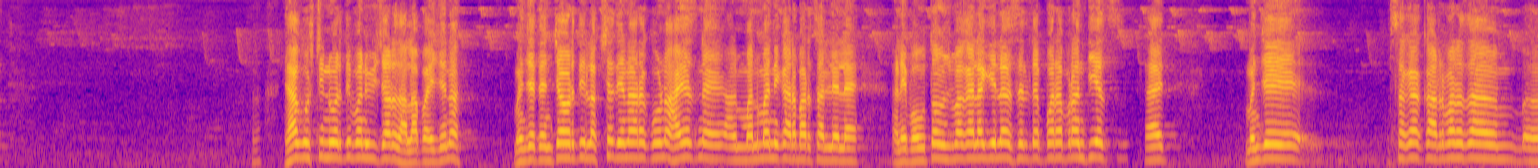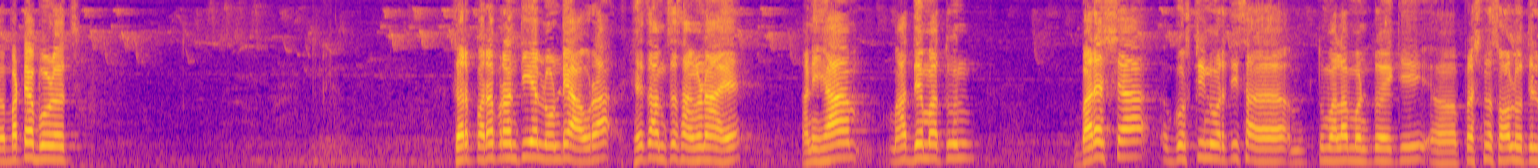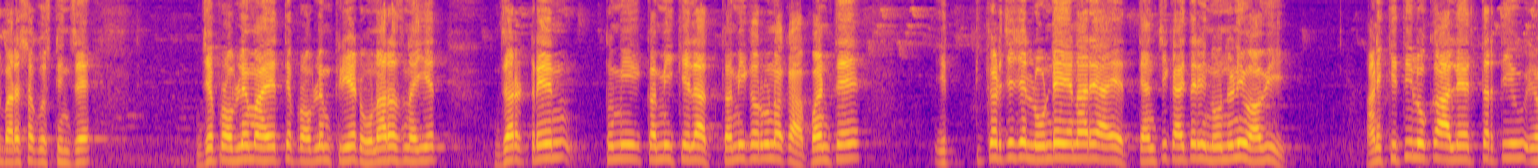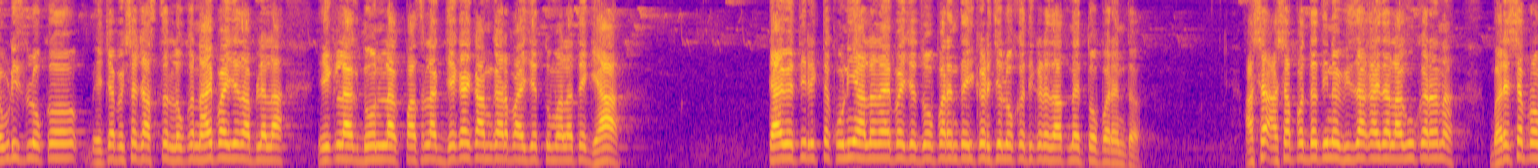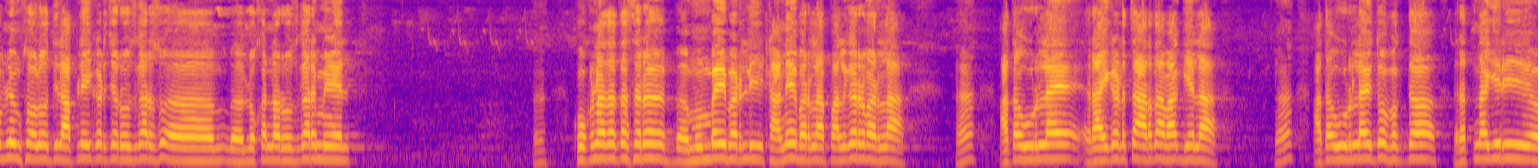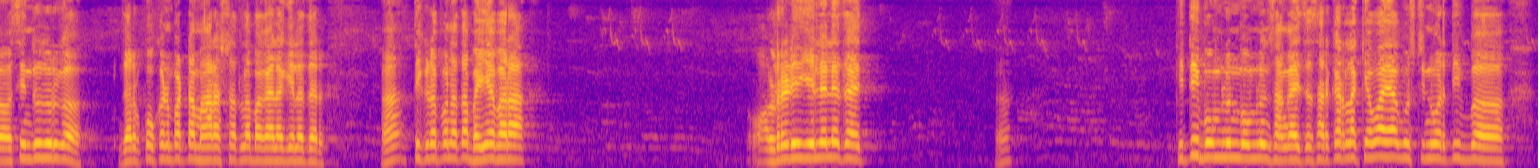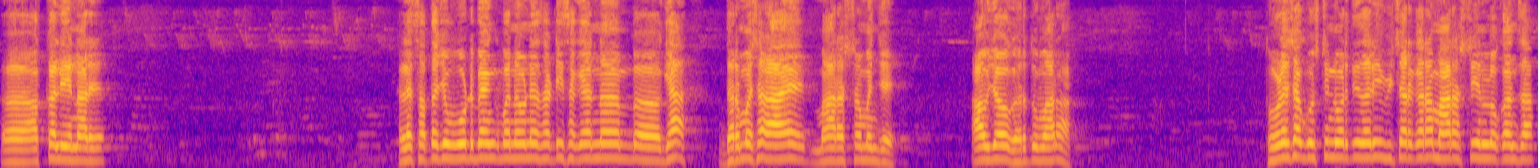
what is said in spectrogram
ह्या गोष्टींवरती पण विचार झाला पाहिजे ना. म्हणजे त्यांच्यावरती लक्ष देणारं कोण आहेच नाही. आणि मनमानी कारभार चाललेला आहे. आणि बहुतांश बघायला गेलं असेल तर परप्रांतीयच आहेत. म्हणजे सगळ्या कारभाराचा अं, बट्याबोळच तर परप्रांतीय लोंढे आवरा हेच आमचं सांगणं आहे. आणि ह्या माध्यमातून बऱ्याचशा गोष्टींवरती सा तुम्हाला म्हणतो आहे की प्रश्न सॉल्व्ह होतील बऱ्याचशा गोष्टींचे. जे प्रॉब्लेम आहेत ते प्रॉब्लेम क्रिएट होणारच नाही आहेत जर ट्रेन तुम्ही कमी केलात कमी करू नका पण ते इ- तिकडचे जे लोंढे येणारे आहेत त्यांची काहीतरी नोंदणी व्हावी. आणि किती लोक आले तर ती एवढीच लोक ह्याच्यापेक्षा जास्त लोक नाही पाहिजेत आपल्याला. एक लाख दोन लाख पाच लाख जे काही कामगार पाहिजेत तुम्हाला ते घ्या. त्या व्यतिरिक्त कोणी आलं नाही पाहिजे जोपर्यंत इकडचे लोक तिकडे जात नाहीत तोपर्यंत. अशा अशा पद्धतीनं विजा कायदा लागू करा ना. बरेचशा प्रॉब्लेम सॉल्व्ह होतील. आपल्या इकडचे रोजगार लोकांना रोजगार मिळेल. कोकणात आता सरळ ब- मुंबई भरली ठाणे भरला पालघर भरला. हां? आता उरलाय रायगडचा अर्धा भाग गेला. हां? आता उरलाय तो फक्त रत्नागिरी सिंधुदुर्ग. जर कोकणपट्टा महाराष्ट्रातला बघायला गेलं तर हां? तिकडं पण आता भैया भरा. ऑलरेडी गेलेलेच आहेत. हां? किती बोंबलून बोंबलून सांगायचं? सरकारला केव्हा या गोष्टींवरती ब- अक्कल येणार? आहे ह्याला स्वतःचे वोट बँक बनवण्यासाठी सगळ्यांना ब- घ्या. धर्मशाळा आहे महाराष्ट्र म्हणजे. आव जाओ घर मारा थोड्याशा गोष्टींवरती जरी विचार करा महाराष्ट्रीयन लोकांचा.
